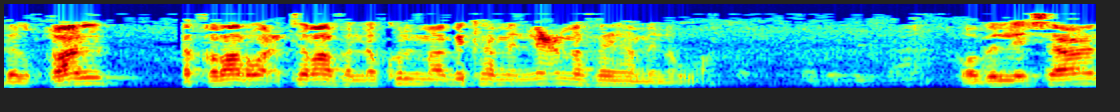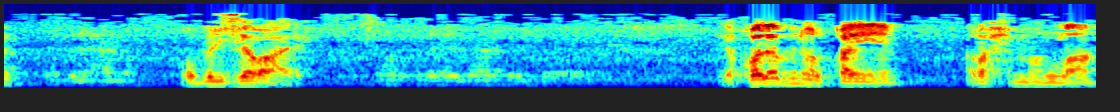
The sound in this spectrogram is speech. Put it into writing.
بالقلب إقرار واعتراف أن كل ما بك من نعمة فهي من الله. وباللسان وبالجوارح. يقول ابن القيم رحمه الله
